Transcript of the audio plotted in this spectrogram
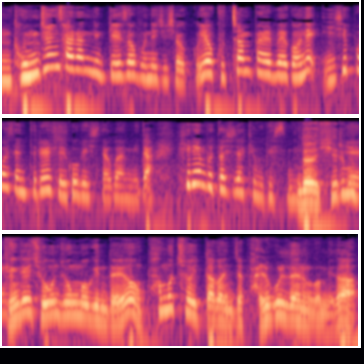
음, 동준사랑님께서 보내주셨고요. 9,800원에 20%를 들고 계시다고 합니다. 히림부터 시작해 보겠습니다. 네, 히림은 예. 굉장히 좋은 종목인데요. 파묻혀 있다가 이제 발굴되는 겁니다.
